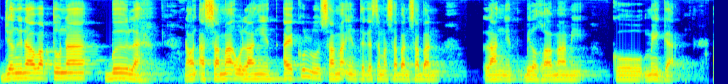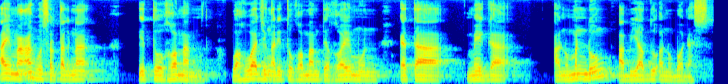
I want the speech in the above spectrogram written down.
jeung dina waktuna beulah. Naon as-sama langit? Ay kullu samain sama saban-saban langit bil ghamami ku mega. Ay ma'ahu sartagna itu ghamam. Wa huwa jeung ari itu ghamam teh ghaimun eta mega anu mendung abiyadu anu bodas.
